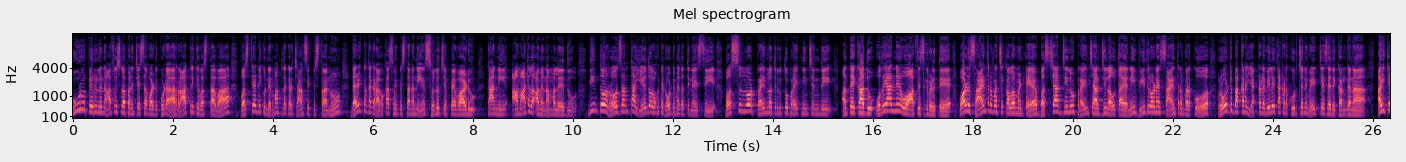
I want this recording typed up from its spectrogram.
ఊరు పేరు లేని ఆఫీసులో పనిచేసేవాడు కూడా రాత్రికి వస్తావా? వస్తే నీకు నిర్మాత దగ్గర ఛాన్స్ ఇప్పిస్తాను డైరెక్టర్ దగ్గర అవకాశం ఇప్పిస్తానని సొల్లు చెప్పేవాడు. కానీ ఆ మాటలు ఆమె నమ్మలేదు. దీంతో రోజంతా ఏదో ఒకటి రోడ్డు మీద తినేసి బస్సుల్లో ట్రైన్లో తిరుగుతూ ప్రయత్నించింది. అంతేకాదు ఉదయాన్నే ఓ ఆఫీస్కి వెళితే వాళ్ళు సాయంత్రం వచ్చి కలవమంటే బస్ ఛార్జీలు ట్రైన్ ఛార్జీలు అవుతాయని వీధిలోనే సాయంత్రం వరకు రోడ్డు పక్కన ఎక్కడ వీలైతే అక్కడ కూర్చొని వెయిట్ చేసేది కంగన. అయితే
